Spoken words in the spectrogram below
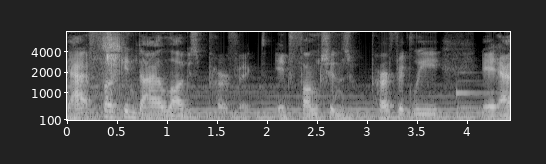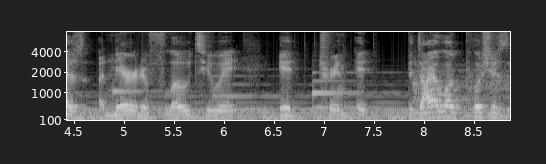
that fucking dialogue is perfect. It functions perfectly. It has a narrative flow to it. It trim it. The dialogue pushes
